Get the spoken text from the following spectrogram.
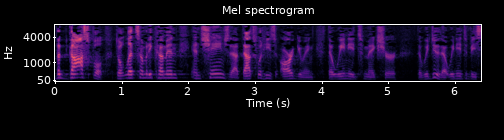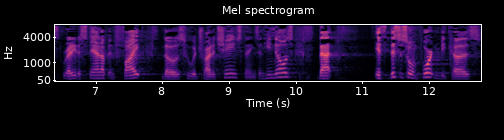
the gospel. Don't let somebody come in and change that. That's what he's arguing that we need to make sure that we do, that we need to be ready to stand up and fight those who would try to change things. And he knows that this is so important because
